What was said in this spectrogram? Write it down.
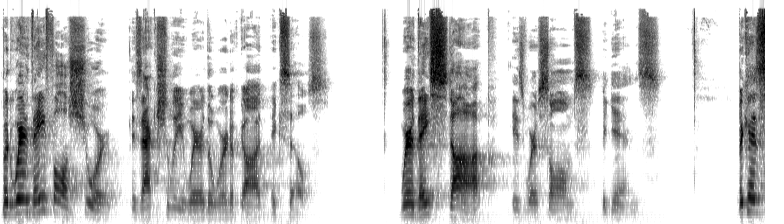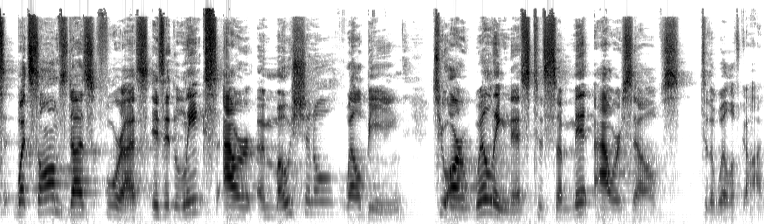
But where they fall short is actually where the Word of God excels. Where they stop is where Psalms begins. Because what Psalms does for us is it links our emotional well being to our willingness to submit ourselves to the will of God.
